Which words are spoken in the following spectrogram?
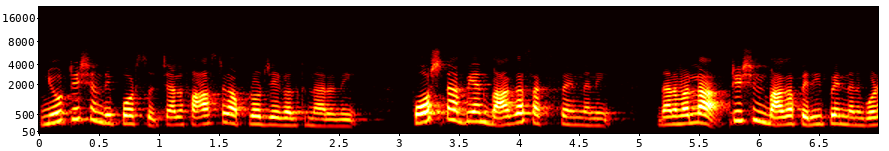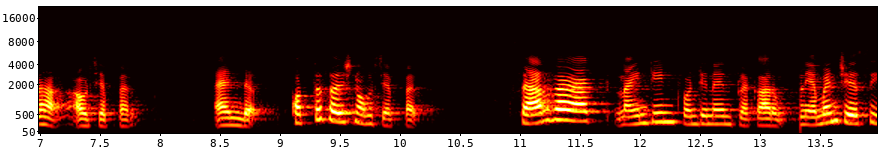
న్యూట్రిషన్ రిపోర్ట్స్ చాలా ఫాస్ట్గా అప్లోడ్ చేయగలుగుతున్నారని పోషణ అభియాన్ బాగా సక్సెస్ అయిందని దానివల్ల న్యూట్రిషన్ బాగా పెరిగిపోయిందని కూడా ఆవిడ చెప్పారు. అండ్ కొత్త సజెషన్ ఒకటి చెప్పారు. Sarda act nineteen twenty nine ప్రకారం అమెండ్ చేసి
